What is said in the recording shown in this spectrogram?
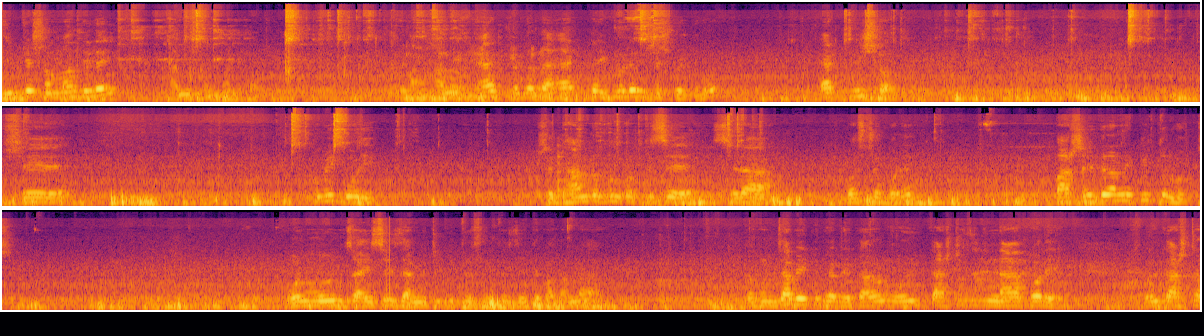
জীবকে সম্মান দিলেই আমি সম্মান পাবো। আমি একটা দাদা একটাই করে বিশেষ করে দেবো এক কৃষক সে খুবই গরিব। সে ধান রোপণ করতেছে সেটা বস্ত্র করে পাশের গ্রামে কীর্তন হচ্ছে। ওর মন চাইছে যে আমি কীর্তন শুনতে যেতে পারলাম না। তখন যাবে কীভাবে? কারণ ওই কাজটা যদি না করে, ওই কাজটা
